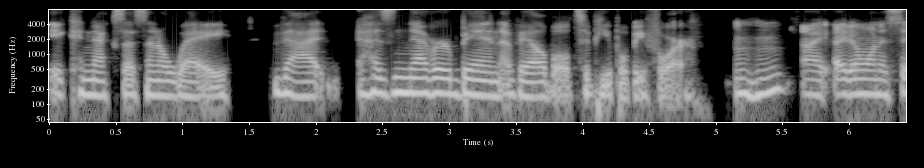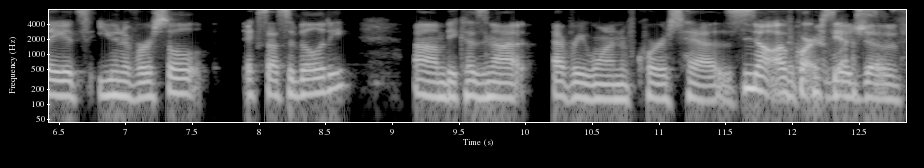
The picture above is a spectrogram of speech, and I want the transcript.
it connects us in a way that has never been available to people before hmm I, I don't want to say it's universal accessibility um, because not everyone, of course, has No, of the course, privilege yes. of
